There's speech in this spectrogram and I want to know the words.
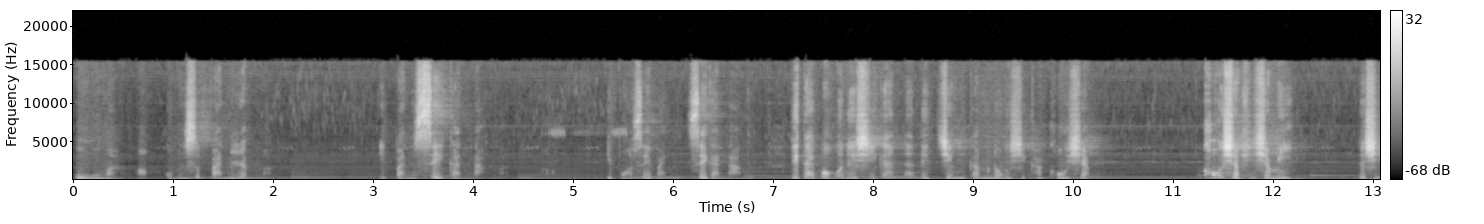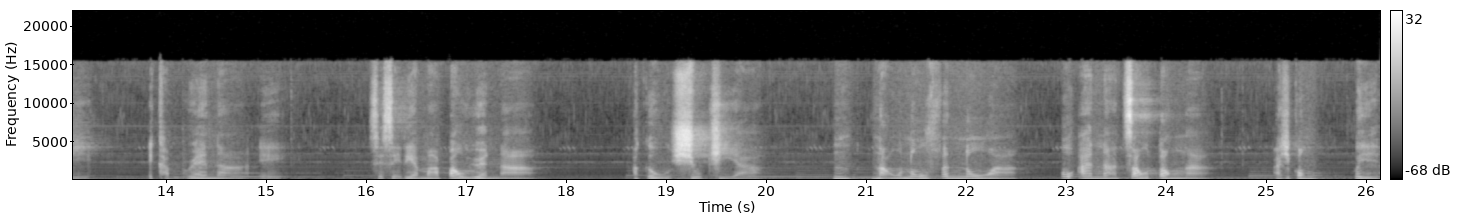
呼嘛，啊，我们是凡人嘛，一般世间人，一般世凡世间人，你大部分的时间，咱的情感拢是较可惜，可惜是什么？就是会 complain 啊，会碎碎念啊，抱怨呐，啊，个有生气啊，嗯，恼怒、愤怒啊，不安啊，躁动啊，还是讲会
